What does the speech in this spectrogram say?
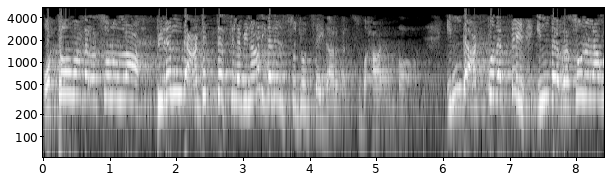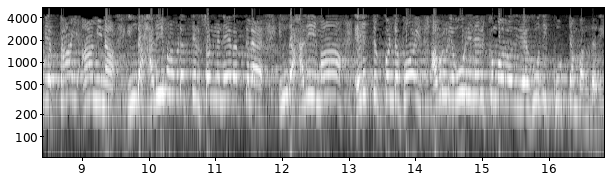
ஒட்டோவாக ரசூலுல்லா பிறந்த அடுத்த சில வினாடிகளில் சுஜூத் செய்தார்கள். சுபஹானல்லா இந்த அற்புதத்தை இந்த ரசூலுல்லாவுடைய தாய் ஆமினா இந்த ஹலீமாவிடத்தில் சொன்ன நேரத்தில் இந்த ஹலீமா எடுத்துக்கொண்டு போய் அவருடைய ஊரில் இருக்கும் ஒரு யகூதி கூட்டம் வந்தது.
